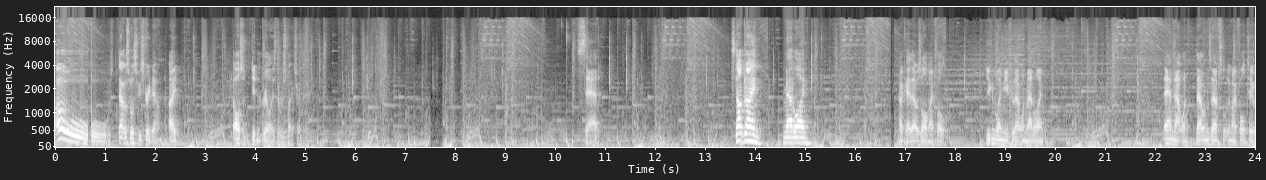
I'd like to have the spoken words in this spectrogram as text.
Oh! That was supposed to be straight down. I also didn't realize there were spikes right there. Sad. Stop dying, Madeline. Okay, that was all my fault. You can blame me for that one, Madeline. And that one. That one was absolutely my fault, too.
